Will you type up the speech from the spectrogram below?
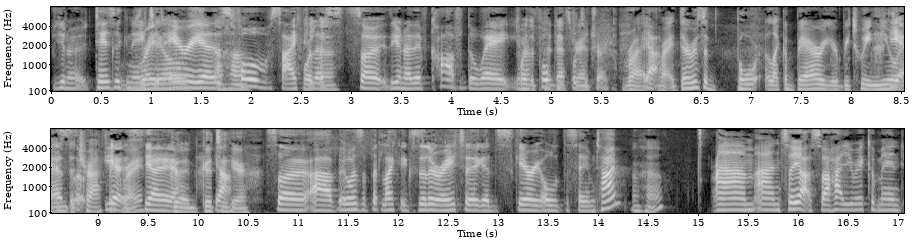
you know, designated Rails, areas uh-huh, for cyclists. so, you know, they've carved the way you for know, the for people pedestrian. Right, Yeah. right. There is a bor- like a barrier between you Yes, and the traffic, yes, right? Yeah, yeah. Good, good yeah. to hear. So um, it was a bit like exhilarating and scary all at the same time. Uh-huh. Um, and so yeah, so I highly recommend,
